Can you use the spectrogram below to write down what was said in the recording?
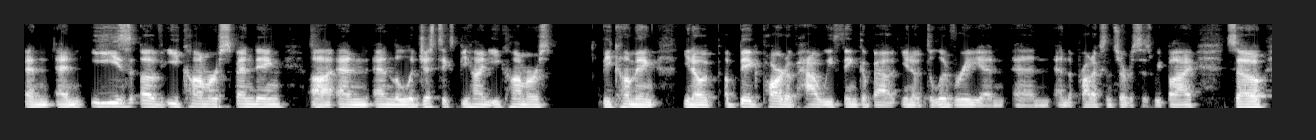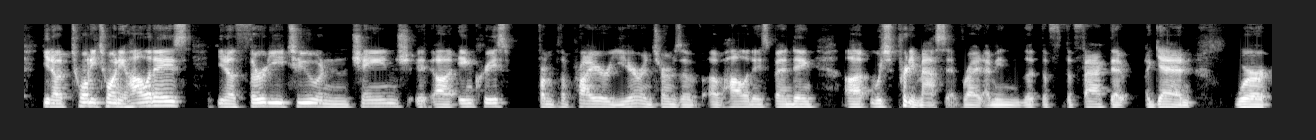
and and ease of e-commerce spending uh, and and the logistics behind e-commerce becoming you know a big part of how we think about you know delivery and and and the products and services we buy. So you know 2020 holidays you know 32 and change uh, increase from the prior year in terms of, of holiday spending uh, which is pretty massive right? I mean the, the, the fact that again we're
